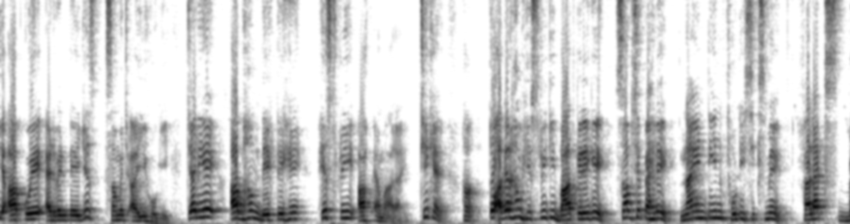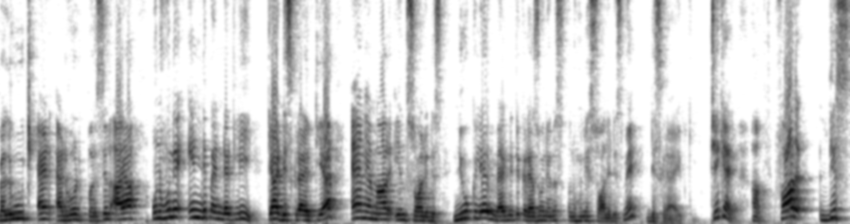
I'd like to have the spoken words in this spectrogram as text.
कि आपको ये एडवांटेजेस समझ आई होगी। चलिए अब हम देखते हैं हिस्ट्री ऑफ़ एमआरआई ठीक है? हाँ तो अगर हम हिस्ट्री की बात करेंगे, सबसे पहले 1946 में Felix, Bloch and Edward Purcell आया। उन्होंने इंडिपेंडेंटली क्या डिस्क्राइब किया? NMR in solids nuclear magnetic resonance उन्होंने सॉलिडिस में डिस्क्राइब की। ठीक है? हाँ for this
